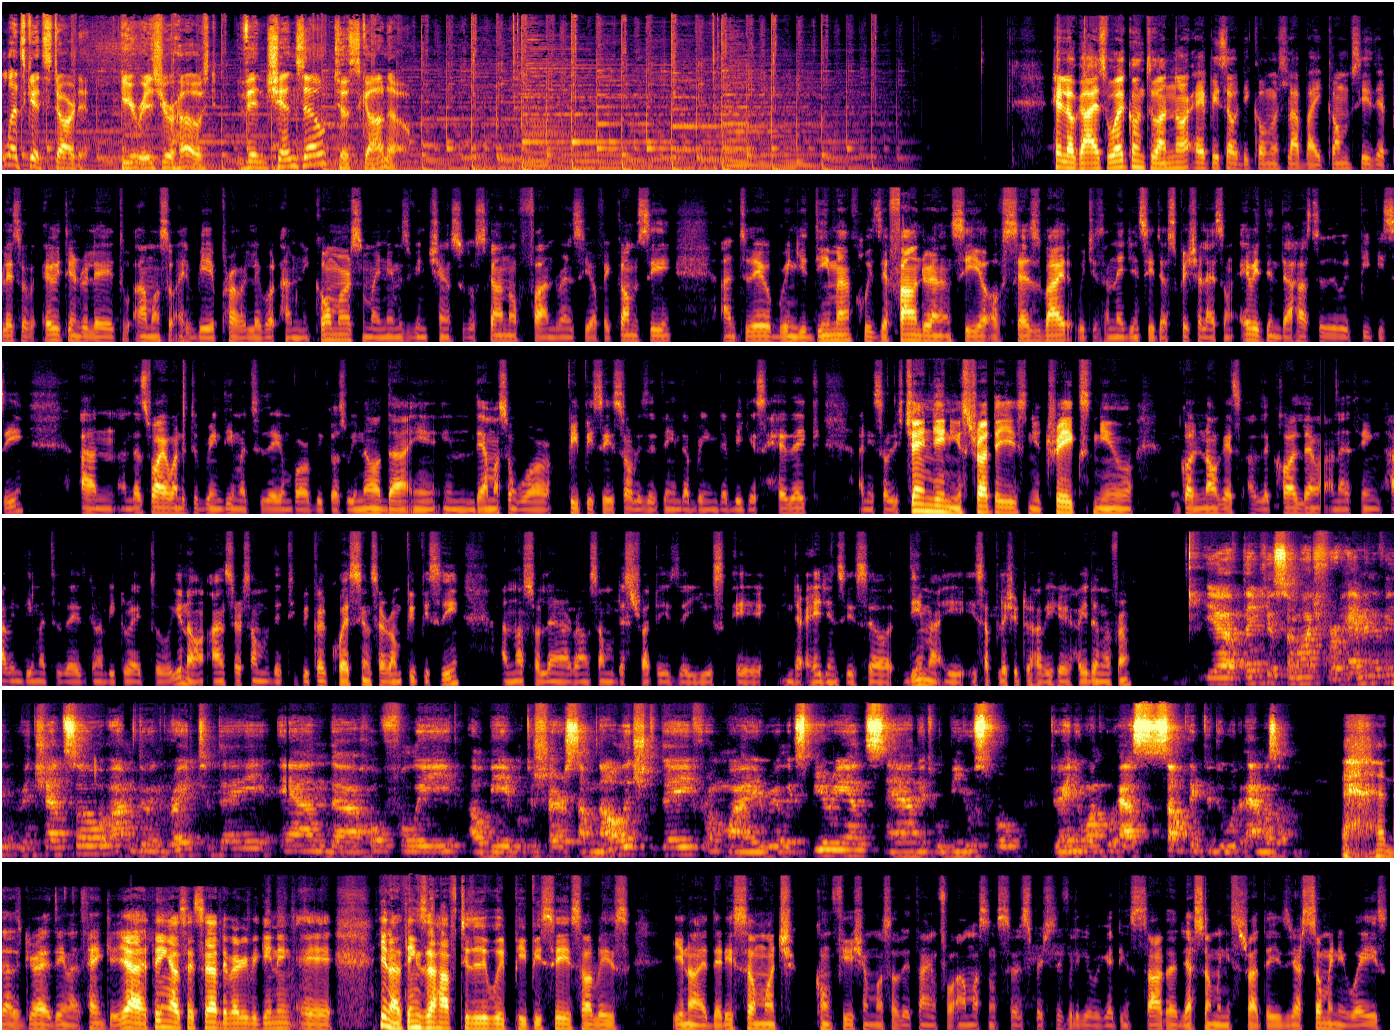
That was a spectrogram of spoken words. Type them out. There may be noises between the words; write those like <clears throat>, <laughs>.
Let's get started. Here is your host, Vincenzo Toscano. Hello, guys. Welcome to another episode of the Commerce Lab by Ecomcy, the place of everything related to Amazon FBA private label and e-commerce. My name is Vincenzo Toscano, founder and CEO of Ecomcy, and today we'll bring you Dima, who is the founder and CEO of Sales Bite, which is an agency that specializes on everything that has to do with PPC. And, and that's why I wanted to bring Dima today on board because we know that in, in the Amazon world, PPC is always the thing that brings the biggest headache, and it's always changing, new strategies, new tricks, new gold nuggets as they call them. And i think having dima today is going to be great to you know answer some of the typical questions around ppc and also learn around some of the strategies they use uh, in their agencies. So dima it's a pleasure to have you here. How you doing my friend yeah thank you so much for having me vincenzo i'm doing great today and uh, hopefully i'll be able to share some knowledge today from my real experience and it will be useful to anyone who has something to do with amazon <laughs> That's great, Dima. Thank you. Yeah, I think as I said at the very beginning, uh, you know, things that have to do with PPC is always, you know, there is so much confusion most of the time for Amazon search, specifically we're getting started. There are so many strategies, there are so many ways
